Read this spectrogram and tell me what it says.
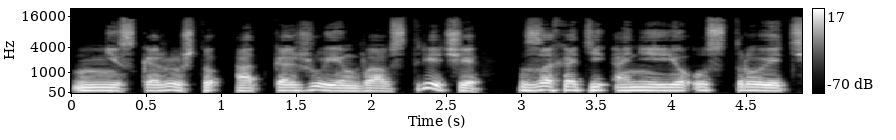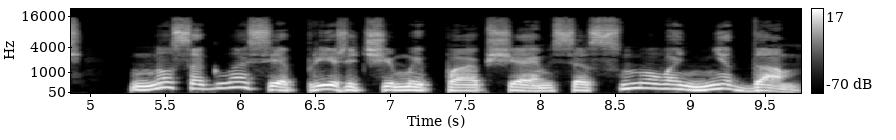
Не скажу, что откажу им во встрече, захоти они ее устроить, но согласия, прежде чем мы пообщаемся снова, не дам».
